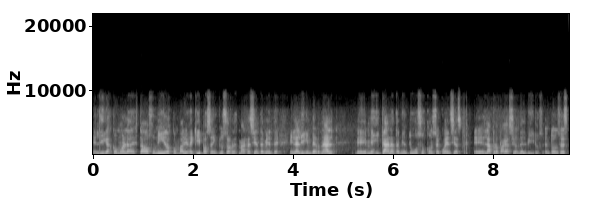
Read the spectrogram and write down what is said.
en ligas como la de Estados Unidos, con varios equipos, e incluso más recientemente en la liga invernal eh, mexicana también tuvo sus consecuencias eh, la propagación del virus. Entonces,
